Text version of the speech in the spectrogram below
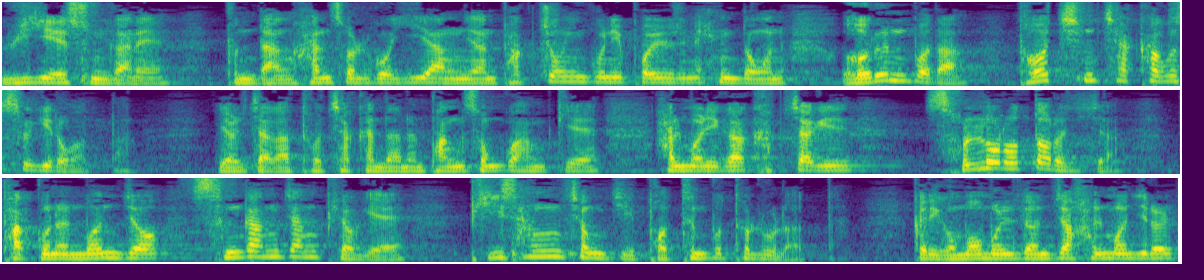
위기의 순간에 분당 한솔고 2학년 박종인 군이 보여준 행동은 어른보다 더 침착하고 슬기로웠다. 열차가 도착한다는 방송과 함께 할머니가 갑자기 선로로 떨어지자 박군은 먼저 승강장 벽에 비상정지 버튼부터 눌렀다. 그리고 몸을 던져 할머니를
